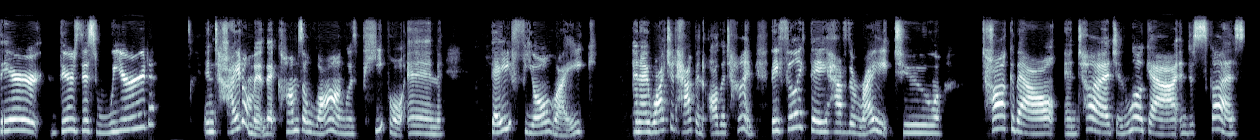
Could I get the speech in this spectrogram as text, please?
there there's this weird entitlement that comes along with people and they feel like and I watch it happen all the time. They feel like they have the right to talk about and touch and look at and discuss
